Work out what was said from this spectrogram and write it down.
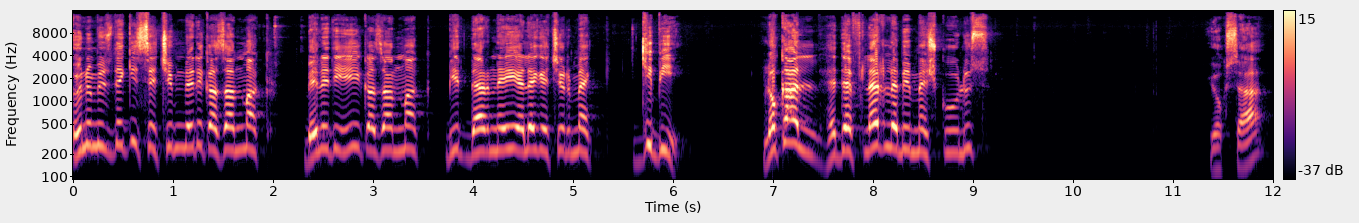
önümüzdeki seçimleri kazanmak, belediyeyi kazanmak, bir derneği ele geçirmek gibi lokal hedeflerle bir meşgulüz. Yoksa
